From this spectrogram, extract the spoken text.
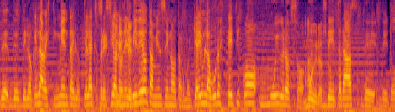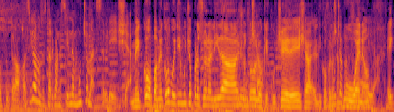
de, de- de lo que es la vestimenta y lo que es la expresión. en el video también se nota como que hay un laburo estético muy grosso, Muy grosso. detrás de, de todo su trabajo. Así que vamos a estar conociendo mucho más sobre ella. Me copa, me copa porque tiene mucha personalidad. Yo todo lo que escuché de ella, el disco Feroz Mucha es muy bueno. Eh,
